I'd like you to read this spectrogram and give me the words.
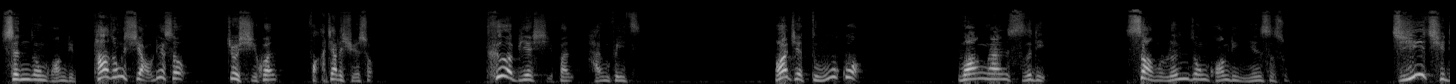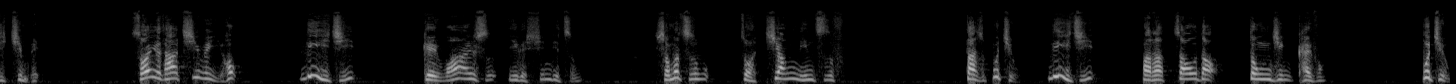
神宗皇帝他从小的时候就喜欢法家的学说，特别喜欢韩非子。而且读过王安石的《上仁宗皇帝年事书》，极其的敬佩，所以他继位以后，立即给王安石一个新的职务，什么职务？做江宁知府。但是不久，立即把他招到东京开封，不久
